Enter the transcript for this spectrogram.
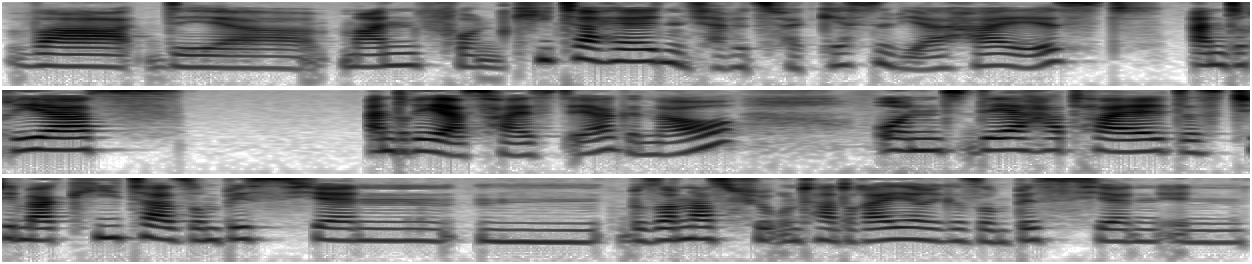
war der Mann von Kita-Helden. Ich habe jetzt vergessen, wie er heißt. Andreas. Andreas heißt er, genau. Und der hat halt das Thema Kita so ein bisschen, mh, mm, besonders für unter Dreijährige, so ein bisschen in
